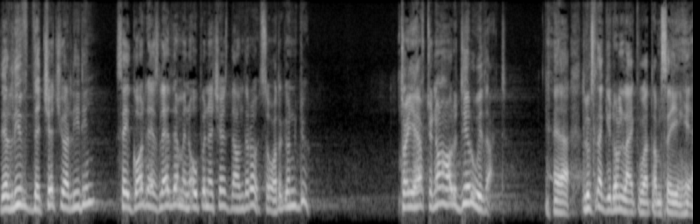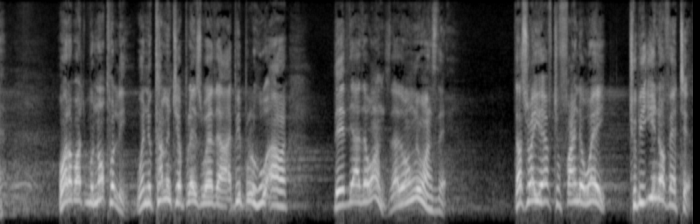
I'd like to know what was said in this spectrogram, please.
They'll leave the church you are leading, say God has led them, and open a church down the road. So, what are you going to do? So, you have to know how to deal with that. Yeah, looks like you don't like what I'm saying here. What about monopoly? When you come into a place where there are people who are, they, they are the ones, they're the only ones there. That's why you have to find a way to be innovative,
